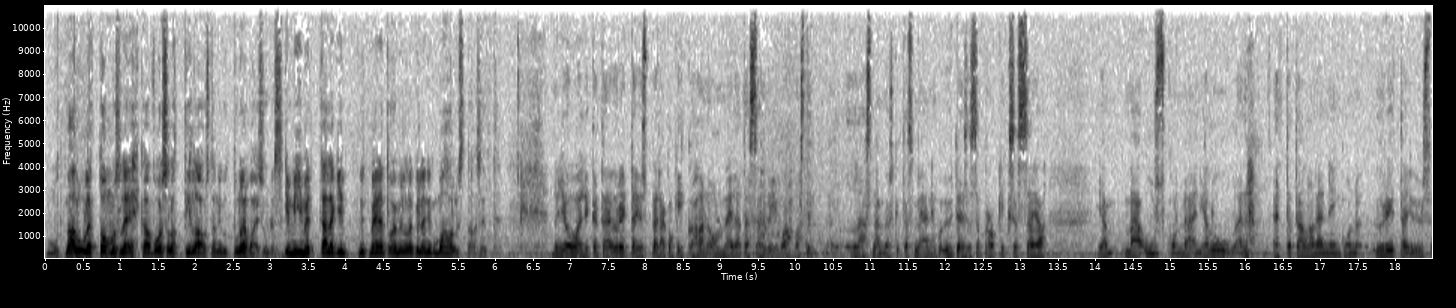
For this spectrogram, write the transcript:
mutta mä luulen, että tuommoiselle ehkä voisi olla tilausta niin kuin tulevaisuudessakin, mihin me tälläkin nyt meidän toiminnalla kyllä niin kuin mahdollistaa se. Että. No joo, eli tämä yrittäjyyspedagogiikkahan on meillä tässä hyvin vahvasti läsnä myöskin tässä meidän niin kuin yhteisessä prokkiksessa ja, ja mä uskon näin ja luulen, että tällainen niin kuin yrittäjyys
